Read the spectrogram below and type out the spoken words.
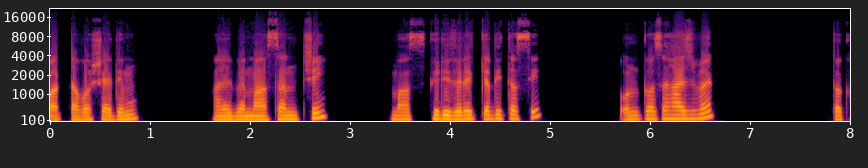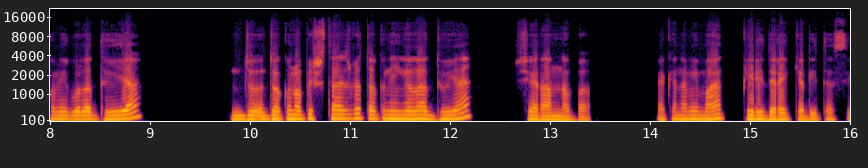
ভাতটা বসাই দিমু। আর এবার মাছ আনছি, মাছ ফ্রিজে রেখে দিতেছি। অন পাশে আসবে তখন এগুলা ধুইয়া যখন অফিসতে আসবে তখন এগুলা ধুইয়া সে রান্না পা এখানে আমি মাছ ফ্রিজে রেখে দিতেছি।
